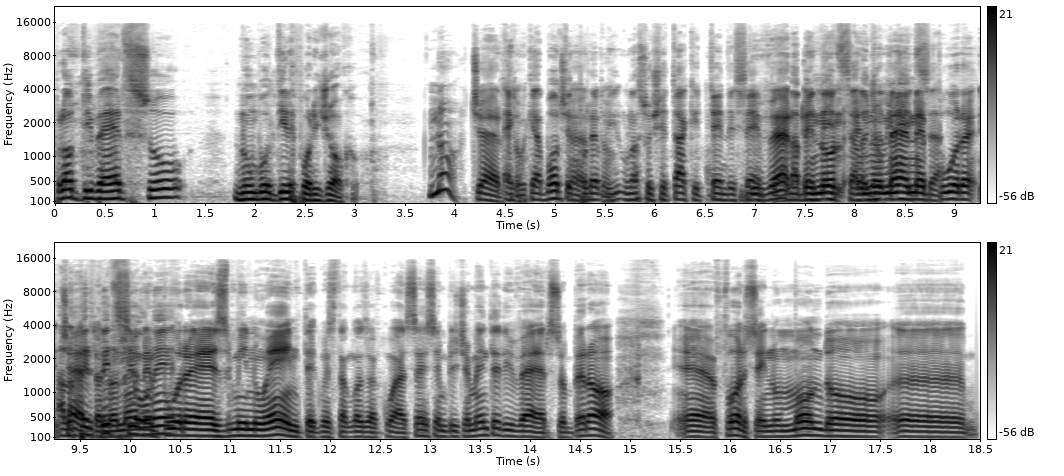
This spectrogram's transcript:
Però diverso non vuol dire fuori gioco. No, certo. Ecco, che a volte certo. una società che tende sempre Diver- alla e non, bellezza, e alla non è neppure, alla certo, non è perfezione, neppure sminuente questa cosa qua, sei semplicemente diverso, però eh, forse in un mondo eh,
